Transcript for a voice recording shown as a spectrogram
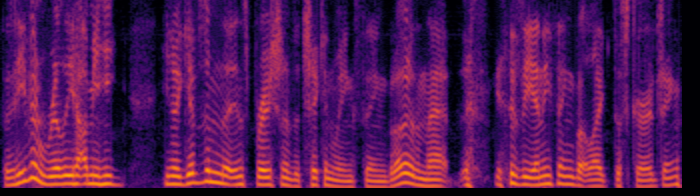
does he even really I mean he you know gives him the inspiration of the chicken wings thing, but other than that, is he anything but like discouraging?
